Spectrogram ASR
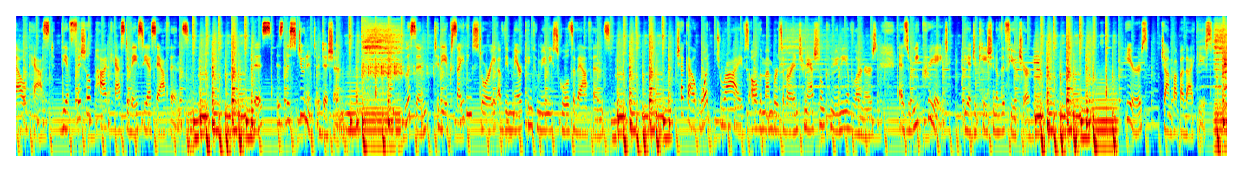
Owlcast, the official podcast of ACS Athens. This is the student edition. Listen to the exciting story of the American Community Schools of Athens. Check out what drives all the members of our international community of learners as we create the education of the future. Here's John Papadakis.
